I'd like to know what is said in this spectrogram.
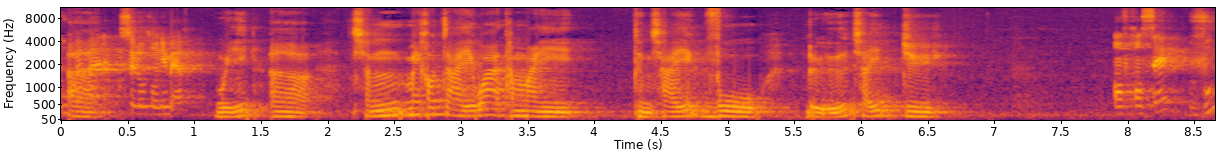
ou pas Ah. mal selon ton humeur. Oui เอ่อฉันไม่เข้าใจว่าทำไมถึงใช้ vous หรือใช้ tu En français, vous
